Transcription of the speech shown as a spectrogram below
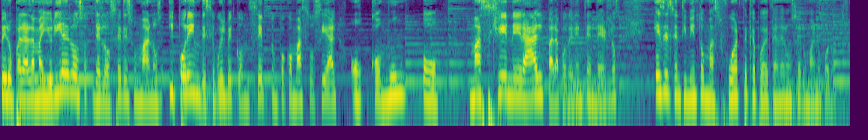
pero para la mayoría de los, de los seres humanos y por ende se vuelve concepto un poco más social o común o más general para poder entenderlos, es el sentimiento más fuerte que puede tener un ser humano por otro.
